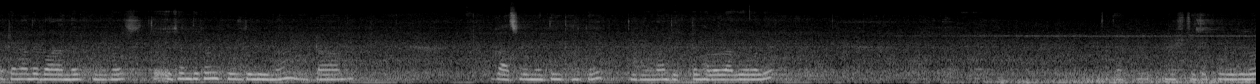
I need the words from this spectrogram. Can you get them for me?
এটা আমাদের বারান্দার ফুল গাছ। তো এখান থেকে আমি ফুল তুলি না, ওটা গাছের মধ্যেই থাকে, তুলি না, দেখতে ভালো লাগে বলে। বৃষ্টিতে ফুলগুলো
